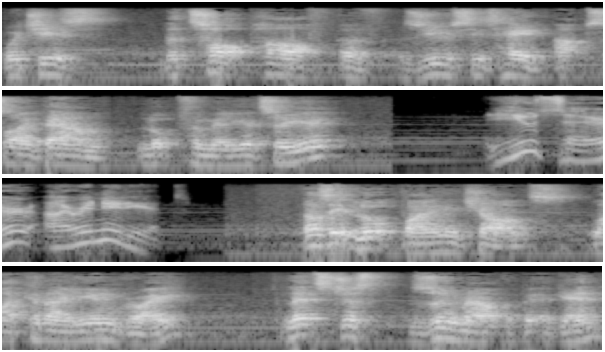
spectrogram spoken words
which is the top half of Zeus's head upside down, look familiar to you? You, sir, are an idiot. Does it look by any chance like an alien grey? Let's just zoom out a bit again.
